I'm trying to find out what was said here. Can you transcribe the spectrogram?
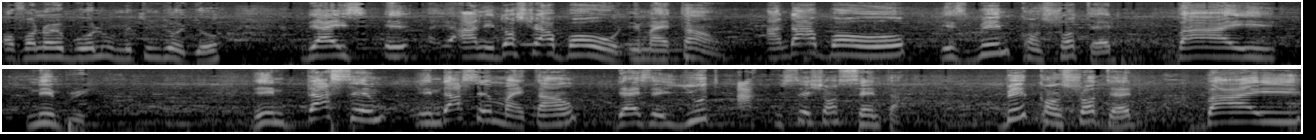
of Honorable Bumitun Yojo. There is a, an industrial borehole in my town and that borehole is being constructed by Nimbri. In that same in that same my town, there is a youth acquisition center being constructed by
